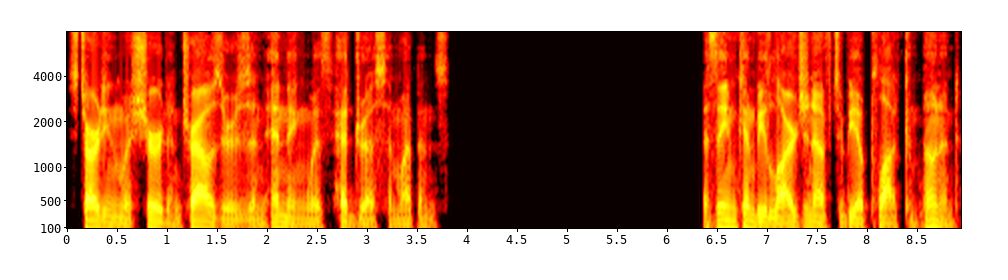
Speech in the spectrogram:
starting with shirt and trousers and ending with headdress and weapons. A theme can be large enough to be a plot component.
